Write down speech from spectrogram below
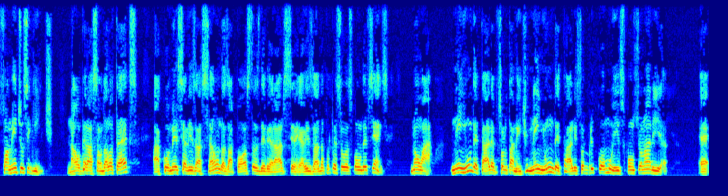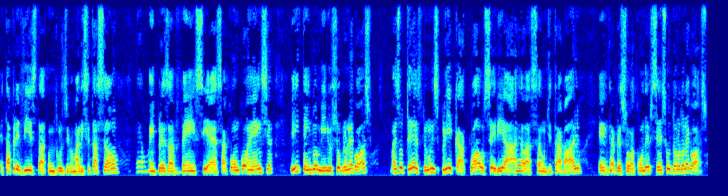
somente o seguinte: na operação da Lotex, a comercialização das apostas deverá ser realizada por pessoas com deficiência. Não há nenhum detalhe, absolutamente nenhum detalhe sobre como isso funcionaria. Está é, prevista, inclusive, uma licitação, é, uma empresa vence essa concorrência e tem domínio sobre o negócio, mas o texto não explica qual seria a relação de trabalho entre a pessoa com deficiência e o dono do negócio.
